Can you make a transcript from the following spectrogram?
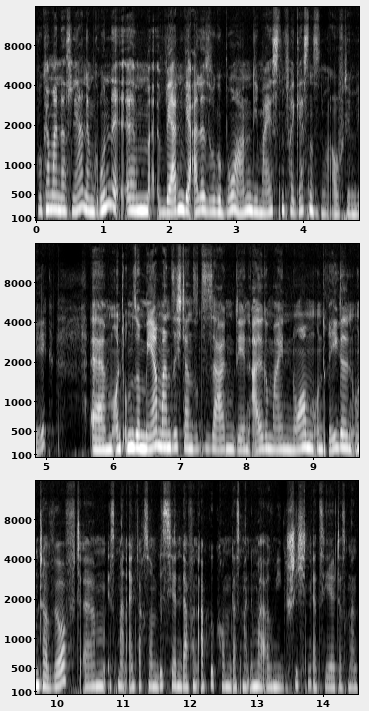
Wo kann man das lernen? Im Grunde ähm, werden wir alle so geboren. Die meisten vergessen es nur auf dem Weg. Ähm, und umso mehr man sich dann sozusagen den allgemeinen Normen und Regeln unterwirft, ähm, ist man einfach so ein bisschen davon abgekommen, dass man immer irgendwie Geschichten erzählt, dass man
